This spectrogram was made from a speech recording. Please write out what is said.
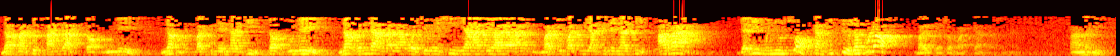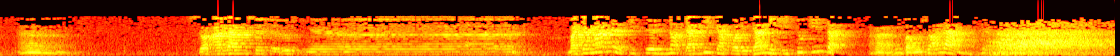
Nak patut tandas tak boleh. Nak kena najis tak boleh. Nak rendah dalam washing machine yang ada baju-baju yang kena najis. Haram. Jadi menyusahkan kita lah pula. Baik yang saya pakai. Faham lagi? Haa. Soalan seterusnya. Macam mana kita nak jadikan poligami itu indah? Ha, ini baru soalan.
